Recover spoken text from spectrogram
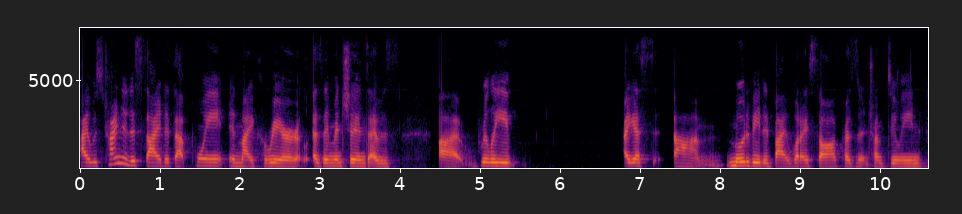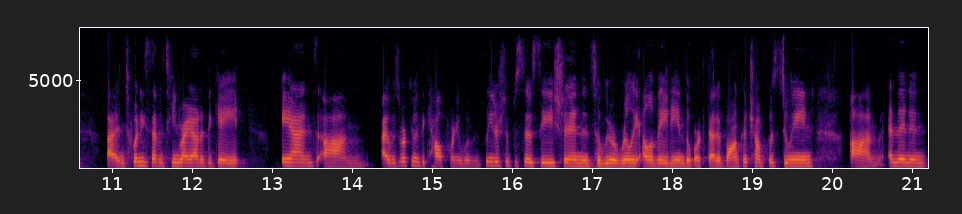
I was trying to decide at that point in my career. As I mentioned, I was uh, really, I guess, um, motivated by what I saw President Trump doing uh, in 2017, right out of the gate. And um, I was working with the California Women's Leadership Association, and so we were really elevating the work that Ivanka Trump was doing. Um, and then in,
